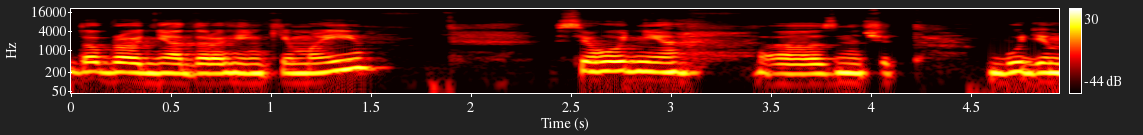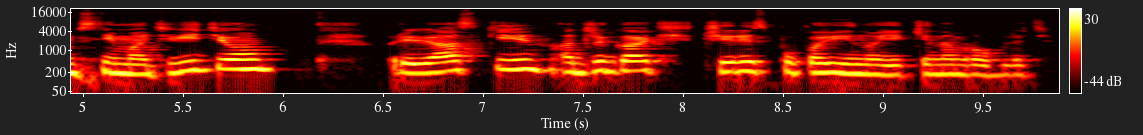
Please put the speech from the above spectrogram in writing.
Доброго дня, дорогенькі мої. Сьогодні, е, значить, будемо знімати відео прив'язки отжигати через пуповину, які нам роблять.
